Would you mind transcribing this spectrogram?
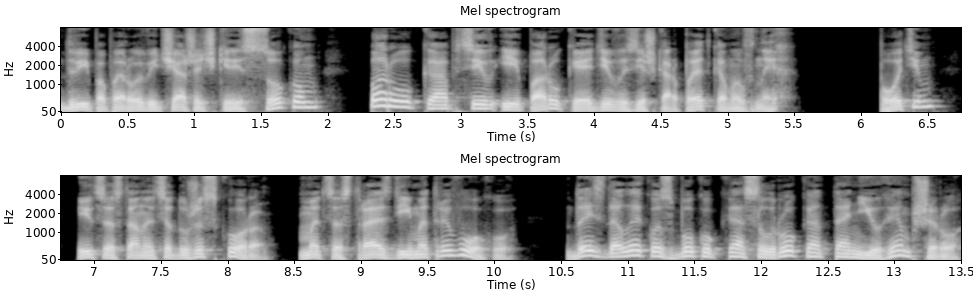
дві паперові чашечки з соком, пару капців і пару кедів зі шкарпетками в них. Потім, і це станеться дуже скоро, медсестра здійме тривогу, Десь далеко з боку Касл Рока та Нью-Гемпширу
